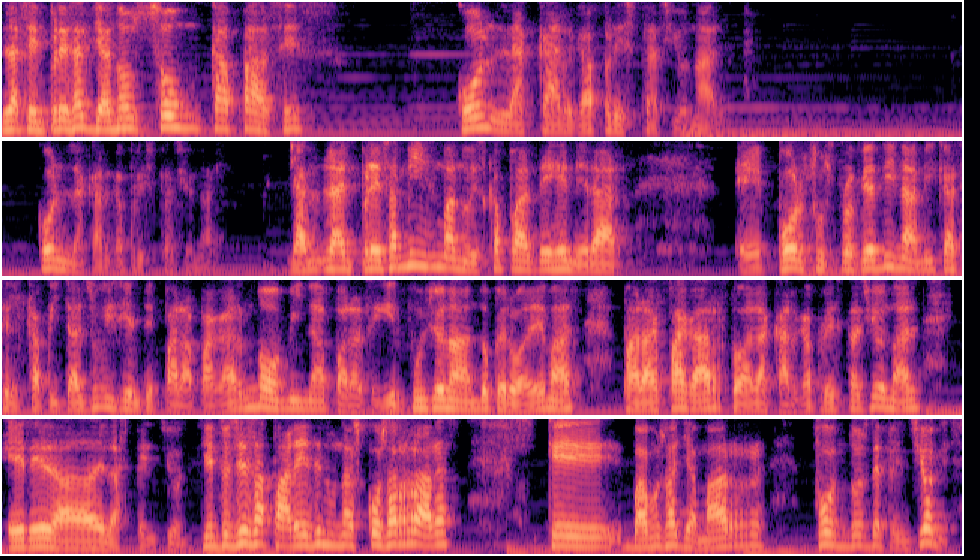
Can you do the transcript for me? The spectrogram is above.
las empresas ya no son capaces con la carga prestacional. Con la carga prestacional. Ya la empresa misma no es capaz de generar eh, por sus propias dinámicas el capital suficiente para pagar nómina, para seguir funcionando, pero además para pagar toda la carga prestacional heredada de las pensiones. Y entonces aparecen unas cosas raras que vamos a llamar fondos de pensiones.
